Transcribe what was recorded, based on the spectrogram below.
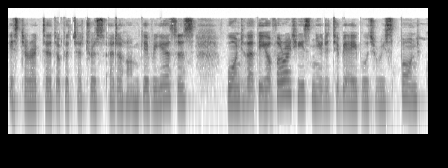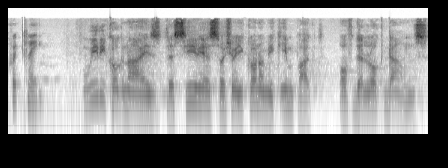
Its director, Dr. Tedros Adhanom Ghebreyesus, warned that the authorities needed to be able to respond quickly. We recognize the serious socio-economic impact of the lockdowns,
